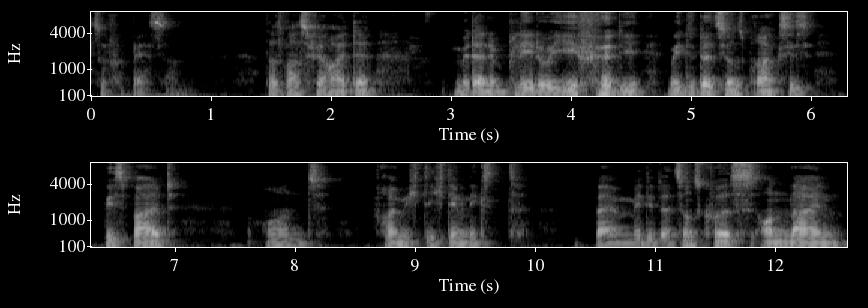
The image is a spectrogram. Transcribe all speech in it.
zu verbessern. Das war's für heute mit einem Plädoyer für die Meditationspraxis. Bis bald und freue mich, dich demnächst beim Meditationskurs online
